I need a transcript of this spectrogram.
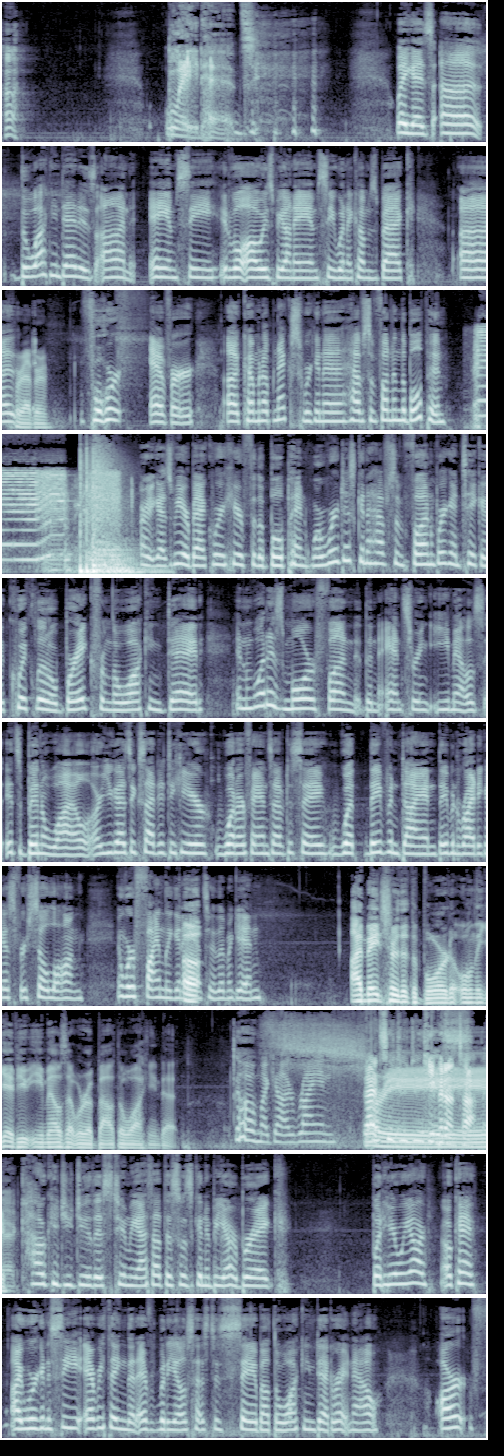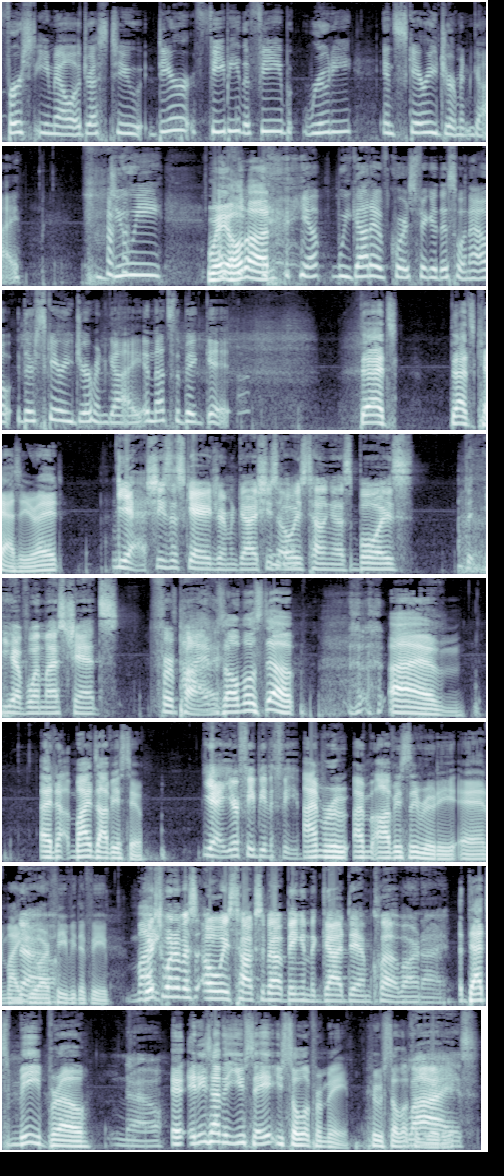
Blade heads. Wait, guys, uh, The Walking Dead is on AMC. It will always be on AMC when it comes back. Uh, Forever. forever. Uh, coming up next, we're gonna have some fun in the bullpen. All right, guys, we are back. We're here for the bullpen where we're just going to have some fun. We're going to take a quick little break from The Walking Dead. And what is more fun than answering emails? It's been a while. Are you guys excited to hear what our fans have to say? What they've been dying, they've been writing us for so long, and we're finally going to Uh, answer them again. I made sure that the board only gave you emails that were about The Walking Dead. Oh my God, Ryan, That's could you do keep it on Sorry. topic. how could you do this to me? I thought this was going to be our break. But here we are. Okay. I, we're going to see everything that everybody else has to say about The Walking Dead right now. Our first email addressed to Dear Phoebe the Phoebe, Rudy, and Scary German Guy. Do we. Wait, hold on. yep. We got to, of course, figure this one out. They're Scary German Guy, and that's the big get. That's that's Cassie, right? Yeah, she's a scary German guy. She's always telling us, boys, that you have one last chance for pie. It's almost up. Um, and mine's obvious too. Yeah, you're Phoebe the Phoebe. I'm Ru- I'm obviously Rudy, and Mike, you are Phoebe the Phoebe. Mike, Which one of us always talks about being in the goddamn club, aren't I? That's me, bro. No. A- anytime that you say it, you stole it from me. Who stole it from Rudy? Lies.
